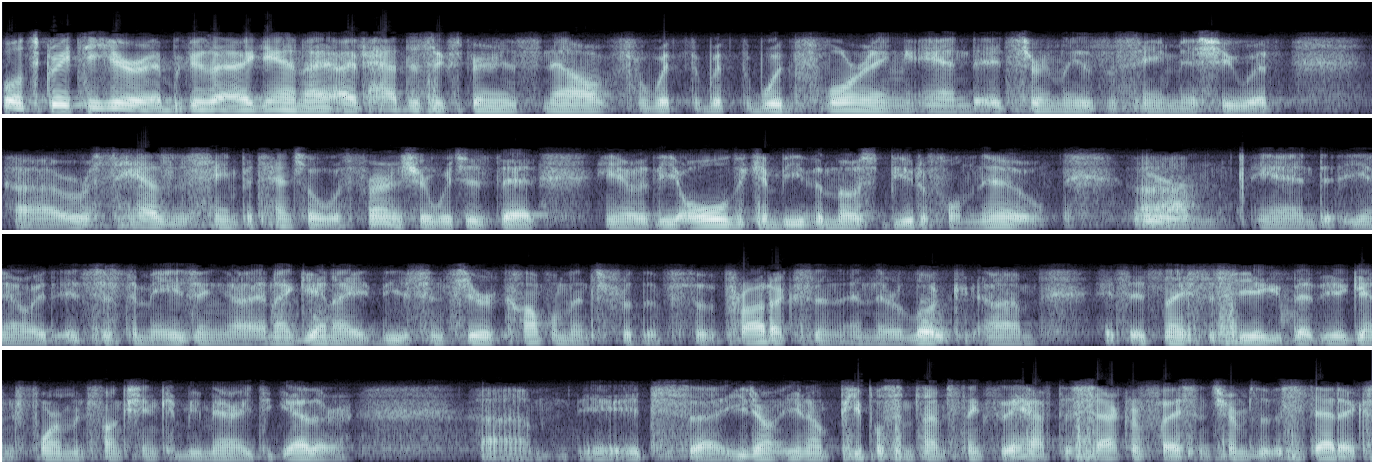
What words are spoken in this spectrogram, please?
well, it's great to hear because again, I, I've had this experience now for, with with wood flooring, and it certainly is the same issue with uh, or has the same potential with furniture, which is that you know the old can be the most beautiful new, yeah. um, and you know it, it's just amazing. Uh, and again, I these sincere compliments for the for the products and, and their look. Um, it's it's nice to see that again form and function can be married together. Um, it's uh, you don't you know people sometimes think they have to sacrifice in terms of aesthetics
